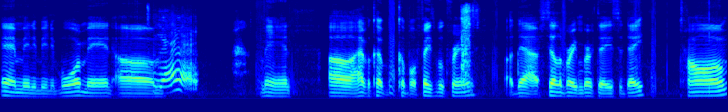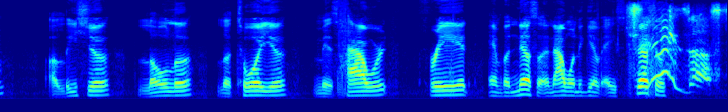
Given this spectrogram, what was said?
and many, many more, man. Um, Yeah. man, uh, I have a couple, couple of Facebook friends uh, that are celebrating birthdays today. Tom, Alicia, Lola, Latoya, Miss Howard, Fred, and Vanessa. And I want to give a special Jesus.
